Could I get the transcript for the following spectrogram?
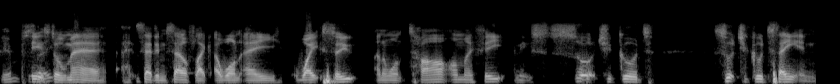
Gimp peter stormare said himself like i want a white suit and i want tar on my feet and he's such a good such a good satan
